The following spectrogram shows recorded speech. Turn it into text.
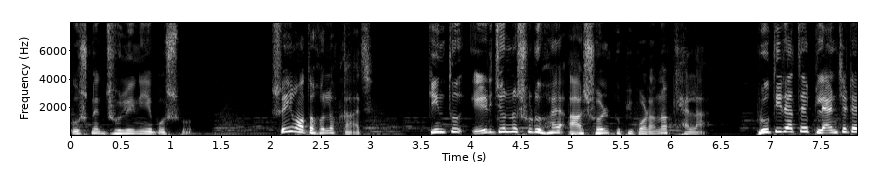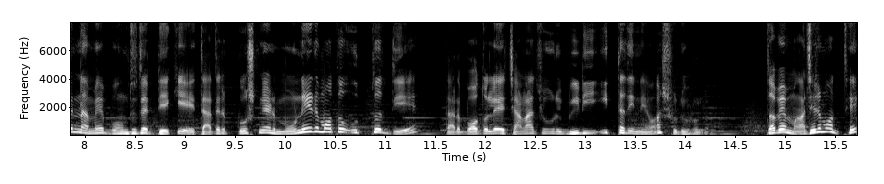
প্রশ্নের ঝুলি নিয়ে বসবো। সেই মতো হলো কাজ। কিন্তু এর জন্য শুরু হয় আসল টুপি পড়ানো খেলা। প্রতি রাতে প্ল্যানচেটের নামে বন্ধুদের ডেকে তাদের প্রশ্নের মনের মতো উত্তর দিয়ে তার বদলে চানাচুর, বিড়ি ইত্যাদি নেওয়া শুরু হলো। তবে মাঝের মধ্যে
